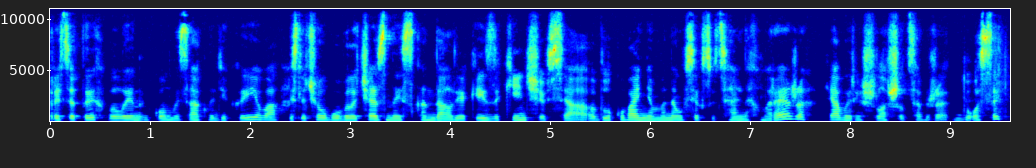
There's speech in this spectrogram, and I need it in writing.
30 хвилин в якомусь закладі Києва, після чого був величезний скандал, який закінчився блокуванням мене у всіх соціальних мережах. Я вирішила, що це вже досить.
